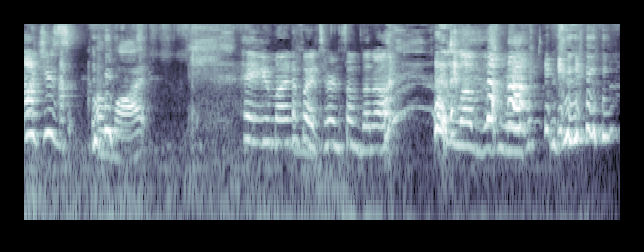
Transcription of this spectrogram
which is a lot. Hey, you mind if I turn something on? I love this movie.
